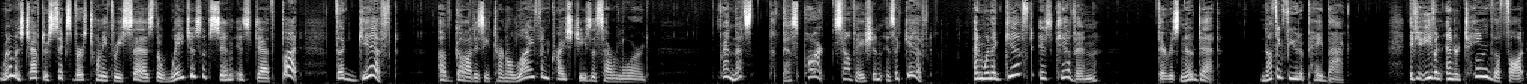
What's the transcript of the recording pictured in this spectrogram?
Romans chapter 6 verse 23 says, "The wages of sin is death, but the gift of God is eternal life in Christ Jesus our Lord." Friend, that's the best part. Salvation is a gift. And when a gift is given, there is no debt, nothing for you to pay back. If you even entertained the thought,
